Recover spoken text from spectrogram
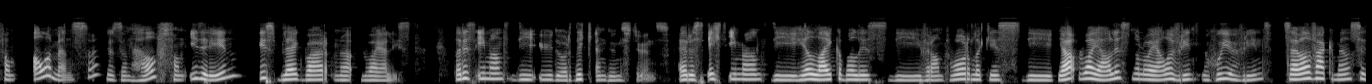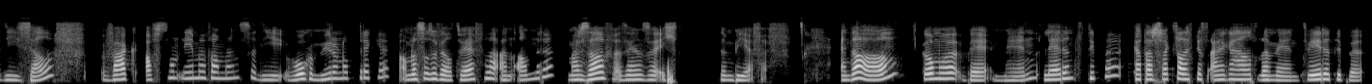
van alle mensen, dus een helft van iedereen, is blijkbaar een loyalist. Dat is iemand die u door dik en dun steunt. Er is echt iemand die heel likable is, die verantwoordelijk is, die ja, loyaal is, een loyale vriend, een goede vriend. Het zijn wel vaak mensen die zelf vaak afstand nemen van mensen, die hoge muren optrekken, omdat ze zoveel twijfelen aan anderen. Maar zelf zijn ze echt een BFF. En dan komen we bij mijn leidend type. Ik had daar straks al even aangehaald dat mijn tweede type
